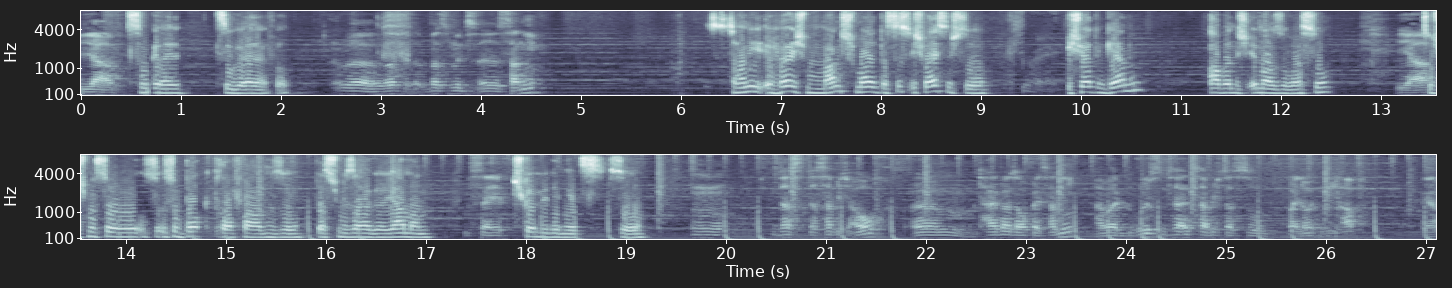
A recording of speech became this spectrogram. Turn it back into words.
Ja, zu geil, zu geil einfach. was, was mit äh, Sunny? Sunny höre ich manchmal, das ist, ich weiß nicht so. Ich höre den gerne, aber nicht immer so, weißt du? Ja, Also ich muss so, so, so Bock drauf haben, so, dass ich mir sage, ja Mann, safe. ich gönn mir den jetzt, so. Mm, Das, das habe ich auch, ähm, teilweise auch bei Sunny, aber größtenteils habe ich das so bei Leuten wie Raff. Ja,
